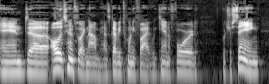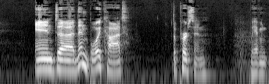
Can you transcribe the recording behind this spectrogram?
And uh, all the tenants were like, nah, man, it's got to be 25. We can't afford what you're saying. And uh, then boycott, the person, we haven't,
